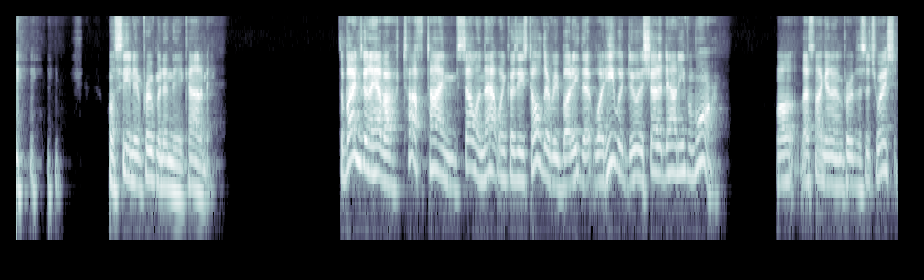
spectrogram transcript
we'll see an improvement in the economy. So Biden's going to have a tough time selling that one because he's told everybody that what he would do is shut it down even more. Well, that's not going to improve the situation.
